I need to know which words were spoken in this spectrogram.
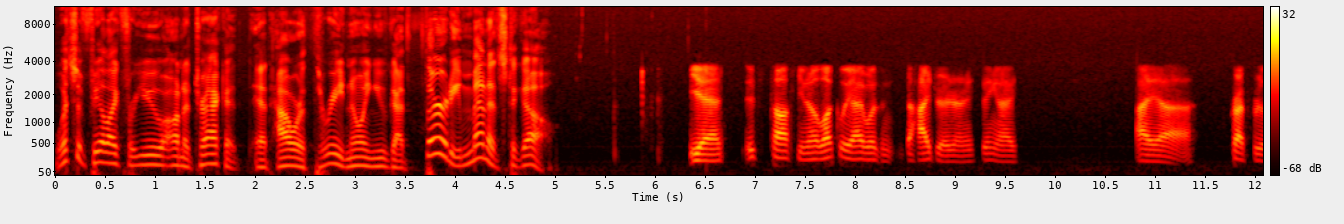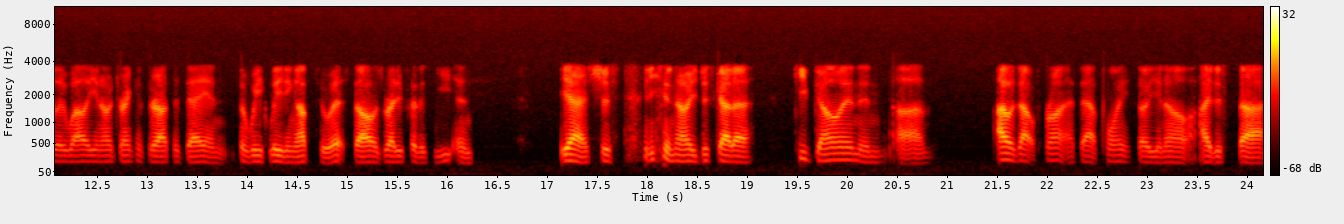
What's it feel like for you on a track at, at hour three, knowing you've got 30 minutes to go? Yeah, it's tough. You know, luckily I wasn't dehydrated or anything. I I uh, prepped really well, you know, drinking throughout the day and the week leading up to it. So I was ready for the heat. And yeah, it's just, you know, you just got to keep going. And um, I was out front at that point. So, you know, I just, uh,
